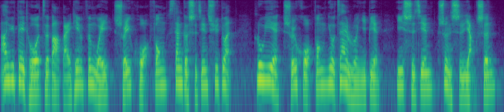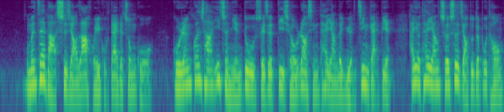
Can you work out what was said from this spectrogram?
阿育吠陀则把白天分为水、火、风三个时间区段，入夜水、火、风又再轮一遍，依时间顺时养生。我们再把视角拉回古代的中国，古人观察一整年度，随着地球绕行太阳的远近改变，还有太阳折射角度的不同，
